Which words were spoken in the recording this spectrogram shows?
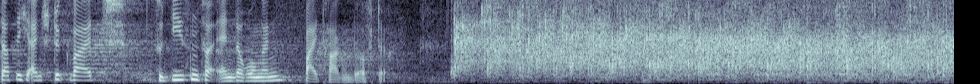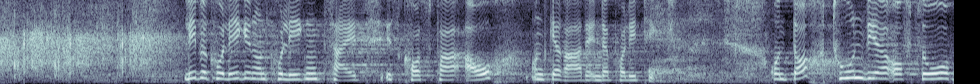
dass ich ein Stück weit zu diesen Veränderungen beitragen durfte. Liebe Kolleginnen und Kollegen, Zeit ist kostbar, auch und gerade in der Politik. Und doch tun wir oft so,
